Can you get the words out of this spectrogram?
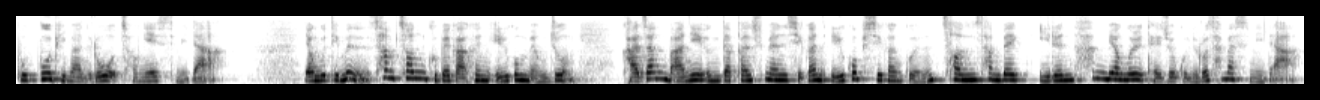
복부 비만으로 정의했습니다. 연구팀은 3,997명 중 가장 많이 응답한 수면 시간 7시간군 1,371명을 대조군으로 삼았습니다.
